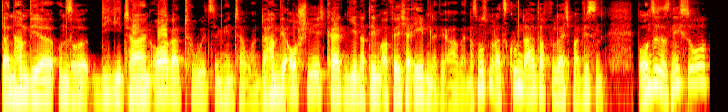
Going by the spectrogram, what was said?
Dann haben wir unsere digitalen Orga-Tools im Hintergrund. Da haben wir auch Schwierigkeiten, je nachdem, auf welcher Ebene wir arbeiten. Das muss man als Kunde einfach vielleicht mal wissen. Bei uns ist es nicht so,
